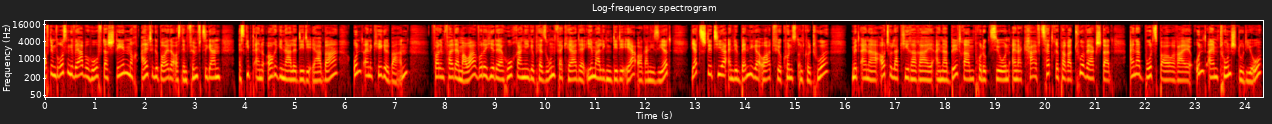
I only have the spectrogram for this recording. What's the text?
Auf dem großen Gewerbehof, da stehen noch alte Gebäude aus den 50ern. Es gibt eine originale DDR-Bar und eine Kegelbahn. Vor dem Fall der Mauer wurde hier der hochrangige Personenverkehr der ehemaligen DDR organisiert. Jetzt steht hier ein lebendiger Ort für Kunst und Kultur mit einer Autolackiererei, einer Bildrahmenproduktion, einer Kfz-Reparaturwerkstatt, einer Bootsbauerei und einem Tonstudio.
